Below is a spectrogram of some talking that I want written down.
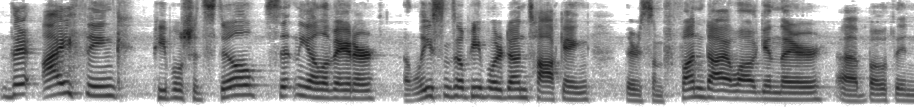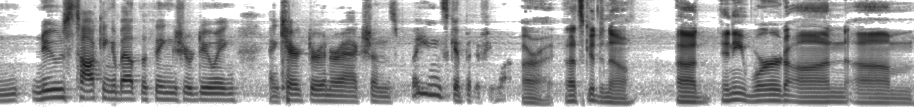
there. I think people should still sit in the elevator at least until people are done talking. There's some fun dialogue in there, uh, both in news talking about the things you're doing and character interactions. But you can skip it if you want. All right, that's good to know. Uh, any word on um,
